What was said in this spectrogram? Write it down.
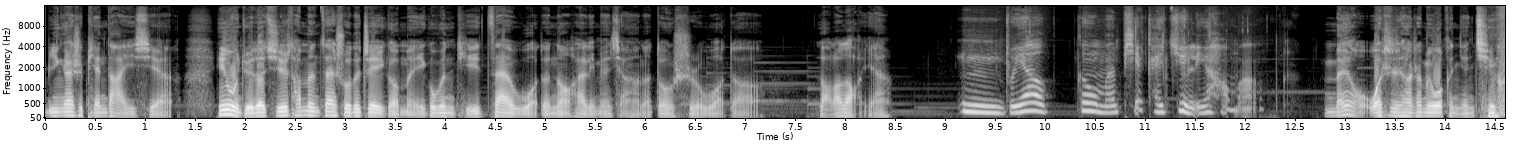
应该是偏大一些。因为我觉得其实他们在说的这个每一个问题，在我的脑海里面想象的都是我的姥姥姥爷。嗯，不要跟我们撇开距离好吗？没有，我只是想证明我很年轻。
